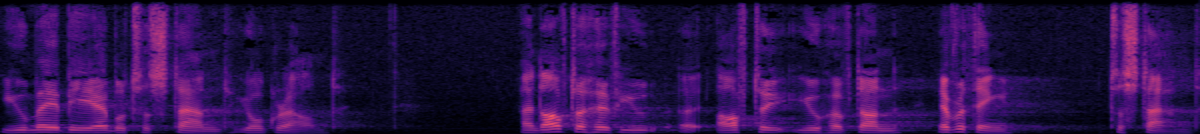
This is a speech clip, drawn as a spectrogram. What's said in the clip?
you may be able to stand your ground. And after, you, uh, after you have done everything to stand,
